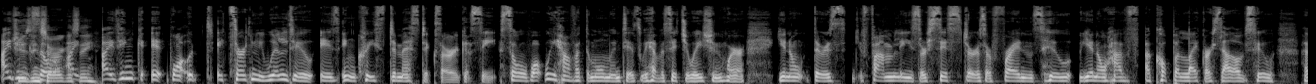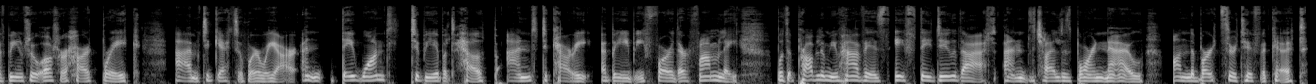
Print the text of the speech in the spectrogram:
I think Choosing so. surrogacy? I, I, think it, what it certainly will do is increase domestic surrogacy. So what we have at the moment is we have a situation where, you know, there's families or sisters or friends who, you know, have a couple like ourselves who have been through utter heartbreak um, to get to where we are. And they want to be able to help and to carry a baby for their family. But the problem you have is if they do that and the child is born now on the birth certificate,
